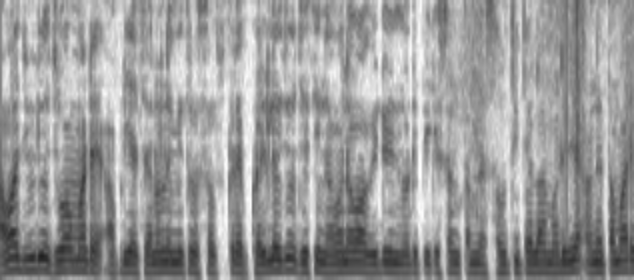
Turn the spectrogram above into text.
આવા જ વીડિયો જોવા માટે આપણી આ ચેનલને મિત્રો સબસ્ક્રાઈબ કરી લેજો. જેથી નવા નવા વિડીયોની નોટિફિકેશન તમને સૌથી પહેલાં મળી જાય અને તમારે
